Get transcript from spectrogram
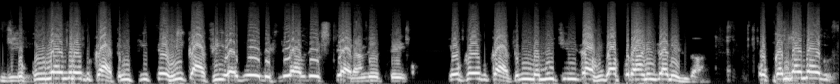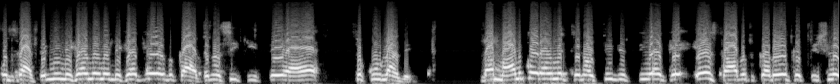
ਜੀ। ਸਕੂਲਾਂ ਦੇ ਉਦਘਾਟਨ ਕੀਤੇ ਹੀ ਕਾਫੀ ਹੈ ਜੋ ਲਿਖਦੇ ਆਪਦੇ ਇਸ਼ਤਿਹਾਰਾਂ ਦੇ ਉੱਤੇ। ਕਿਉਂਕਿ ਉਦਘਾਟਨ ਨਵੀਂ ਚੀਜ਼ ਦਾ ਹੁੰਦਾ, ਪੁਰਾਣੀ ਦਾ ਨਹੀਂ ਹੁੰਦਾ। ਉਹ ਕੰਧਾਂ ਦਾ ਉਦਘਾਟਨ ਨਹੀਂ ਲਿਖਿਆ, ਉਹਨਾਂ ਨੇ ਲਿਖਿਆ ਕਿ ਉਦਘਾਟਨ ਅਸੀਂ ਕੀਤੇ ਆ ਸਕੂਲਾਂ ਦੇ। ਤਾਂ ਮਾਨਕੋ ਰਾਓ ਨੇ ਚੁਣੌਤੀ ਦਿੱਤੀ ਹੈ ਕਿ ਇਹ ਸਾਬਤ ਕਰੋ ਕਿ ਪਿਛਲੇ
